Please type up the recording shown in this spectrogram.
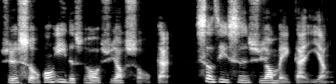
学手工艺的时候需要手感，设计师需要美感一样，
